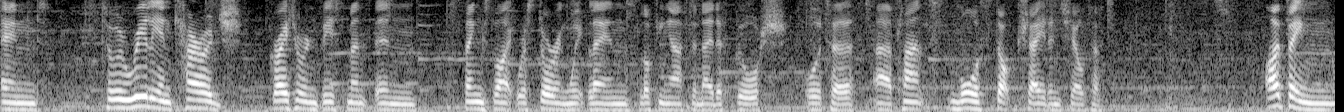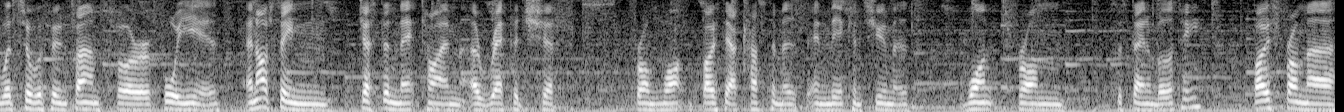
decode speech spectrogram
and to really encourage greater investment in things like restoring wetlands, looking after native bush or to uh, plant more stock shade and shelter. I've been with Silver Fern Farms for four years and I've seen just in that time a rapid shift from what both our customers and their consumers want from sustainability, both from a,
